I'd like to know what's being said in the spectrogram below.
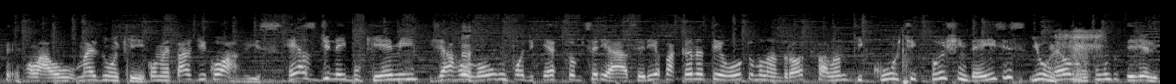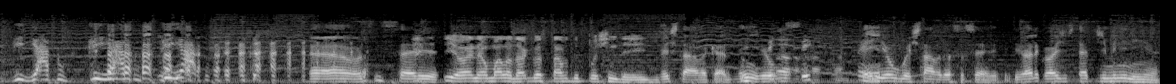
Vamos lá, o, mais um aqui. Comentário de Corvis. Resdinei Bukemi já rolou um podcast sobre seriado. Seria bacana ter outro malandrox falando que curte Pushing Daisies e o réu no fundo dele. Viado, viado, viado. É, uma série. Pior, né? O Malandar gostava do Pushing Daisy. Gostava, cara. Nem eu. Nem eu gostava dessa série. E olha que eu gosto de série de menininha.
